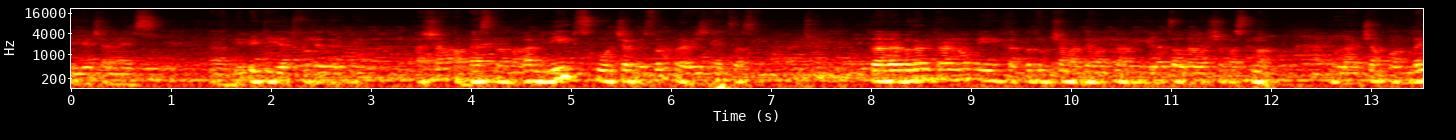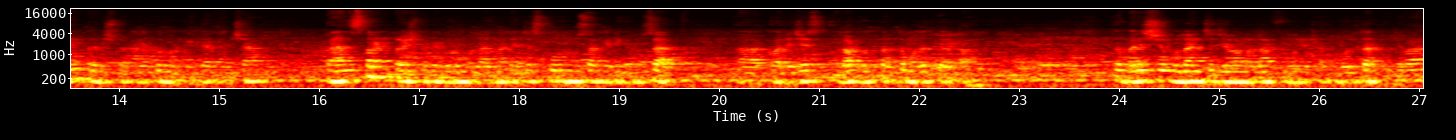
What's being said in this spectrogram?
B H M S B P T H physiotherapy अशा अभ्यासक्रमाला नीट स्कोरच्या बेसवर प्रवेश घ्यायचा असेल तर बघा मित्रांनो मी कल्पतरूच्या माध्यमातून आम्ही गेल्या चौदा वर्षापासून मुलांच्या ऑनलाईन प्रवेश प्रक्रिया करून विद्यार्थ्यांच्या ट्रान्सपरंट प्रवेश प्रक्रिया करून मुलांना त्यांच्या स्कोरनुसार कॅटेगरीनुसार कॉलेजेस अलॉट होतपर्यंत मदत करत आहोत. तर बरेचसे मुलांचे जेव्हा मला फोन येतात बोलतात तेव्हा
